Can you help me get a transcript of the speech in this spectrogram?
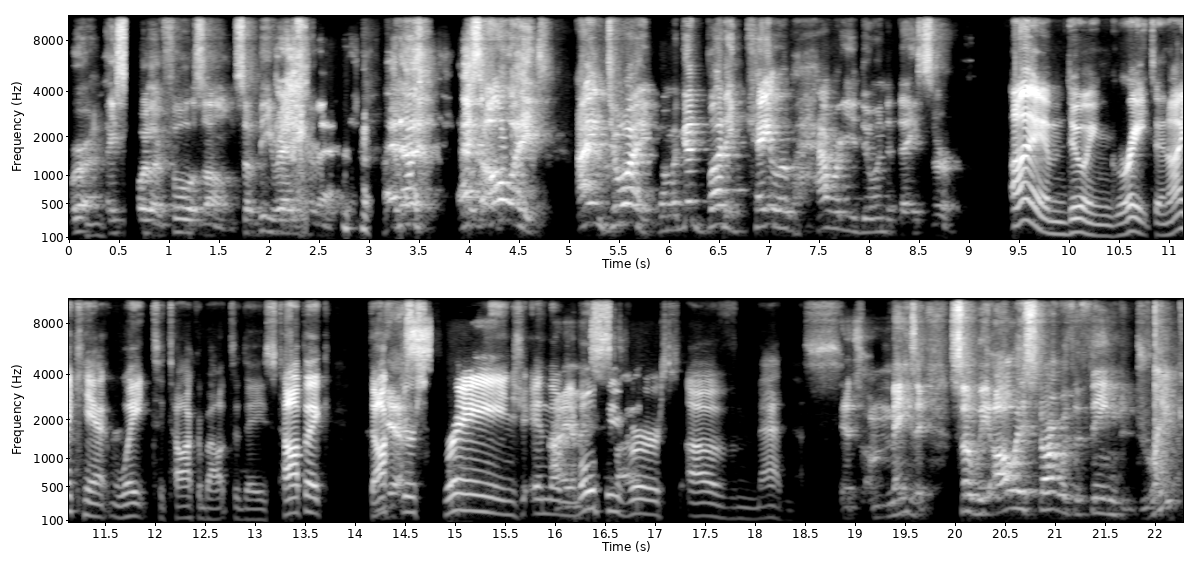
We're a spoiler full zone. So be ready for that. and uh, as always, I am joined by my good buddy Caleb. How are you doing today, sir? I am doing great, and I can't wait to talk about today's topic Doctor Yes. Strange in the am excited. multiverse of madness. It's amazing. So we always start with the themed drink.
